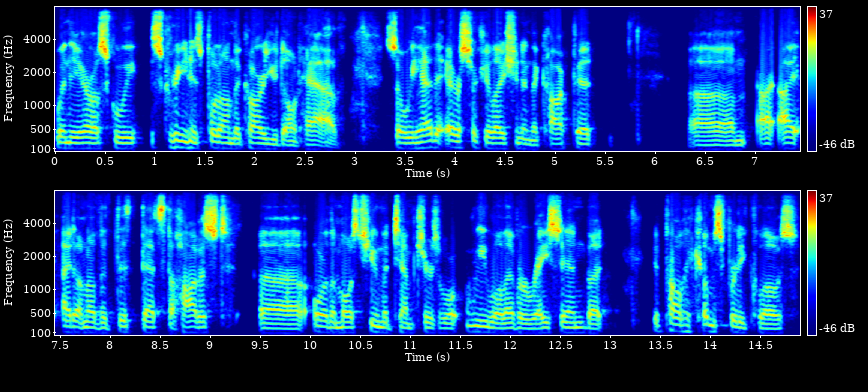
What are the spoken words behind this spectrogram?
when the aero sque- screen is put on the car, you don't have. So we had air circulation in the cockpit. Um, I, I, I, don't know that this, that's the hottest uh, or the most humid temperatures we will ever race in, but it probably comes pretty close.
